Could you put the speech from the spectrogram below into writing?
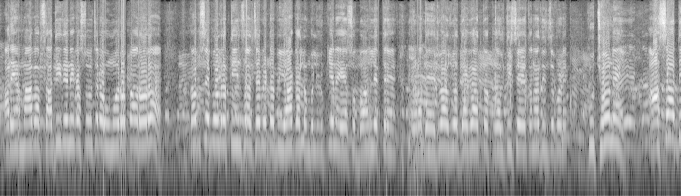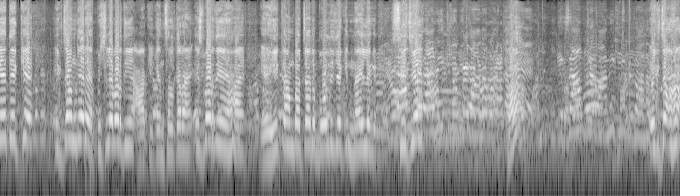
अरे यहाँ माँ बाप शादी देने का सोच रहा उम्र पार हो रहा है। कब से बोल रहा तीन साल से बेटा बियाह कर लो। बोले रुकिए ना एसओ बाँध लेते हैं। थोड़ा दहेजवा उजवा देगा तो गलती से इतना दिन से पड़े। कुछ हो नहीं। आशा दे दे के एग्ज़ाम दे रहे। पिछले बार दिए आके कैंसिल कराएँ। इस बार दिए यहाँ यही काम बच्चा तो बोल दीजिए कि नहीं लेंगे। सीजीएल हाँ। एग्ज़ाम तो हाँ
